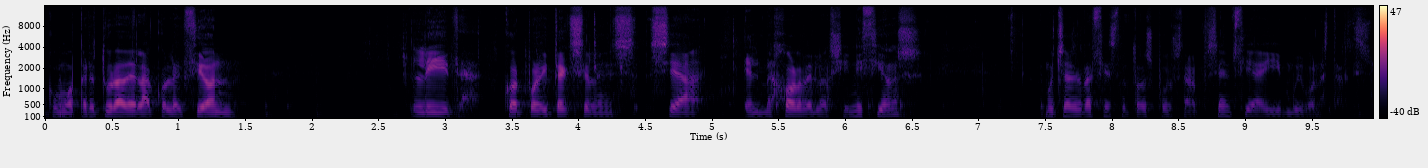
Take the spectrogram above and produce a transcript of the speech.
como apertura de la colección Lead Corporate Excellence, sea el mejor de los inicios. Muchas gracias a todos por su presencia y muy buenas tardes.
